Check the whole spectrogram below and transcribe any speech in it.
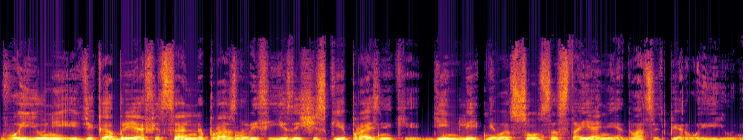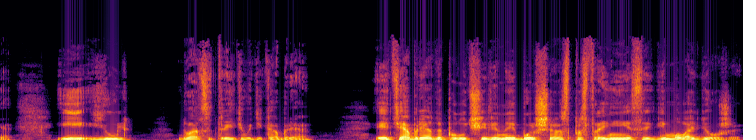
В июне и декабре официально праздновались языческие праздники День летнего солнцестояния 21 июня и Юль 23 декабря. Эти обряды получили наибольшее распространение среди молодежи,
